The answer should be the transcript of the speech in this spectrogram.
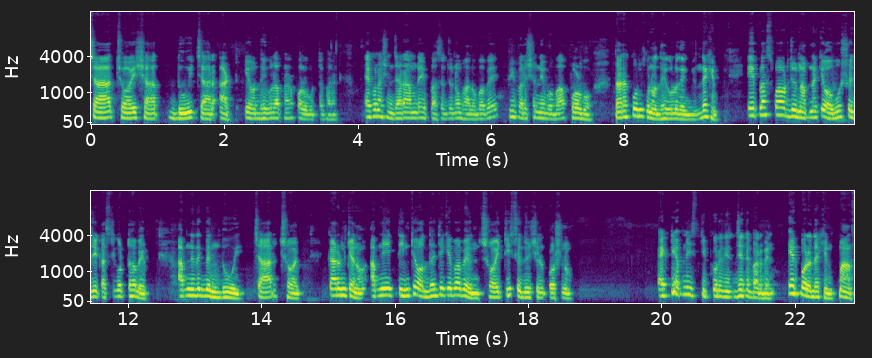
চার, ছয়, সাত, দুই, চার, আট এই অধ্যায়গুলো আপনারা ফলো করতে পারেন। এখন আসেন, যারা আমরা এই প্লাসের জন্য ভালোভাবে প্রিপারেশন নেব বা পড়ব, তারা কোন কোন অধ্যায়গুলো দেখবেন? দেখেন এ প্লাস পাওয়ার জন্য আপনাকে অবশ্যই যে কাজটি করতে হবে, আপনি দেখবেন দুই, চার, ছয়। কারণ কেন? আপনি তিনটি অধ্যায় থেকে পাবেন ছয়টি সৃজনশীল প্রশ্ন। একটি আপনি স্কিপ করে যেতে পারবেন। এরপরে দেখেন পাঁচ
